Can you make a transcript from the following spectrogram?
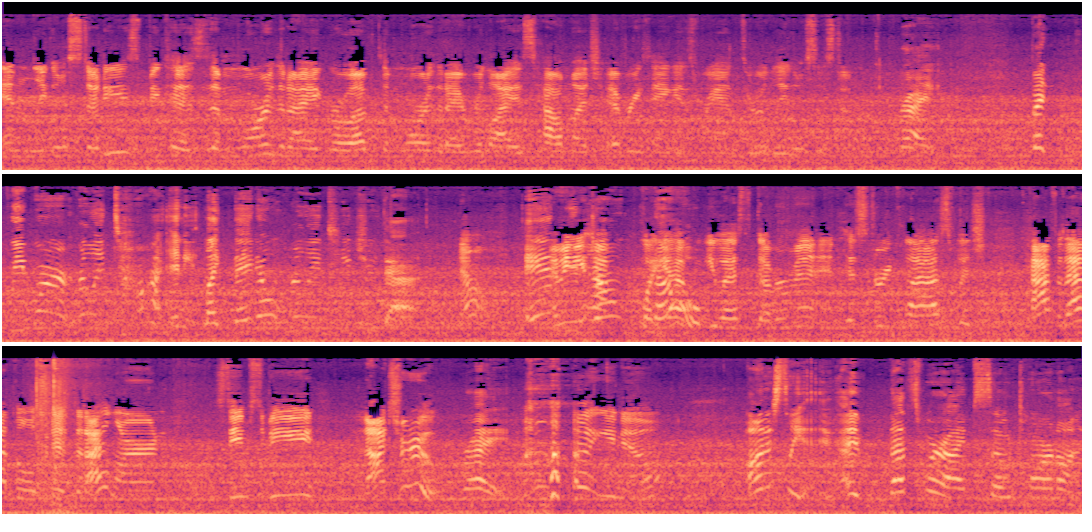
in legal studies because the more that I grow up, the more that I realize how much everything is ran through a legal system. Right. But we weren't really taught any. Like they don't really teach you that. No. And I mean, you, have don't what you have U.S. government and history class, which half of that bullshit that I learned seems to be not true. Right. you know, Honestly, I, that's where I'm so torn on.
